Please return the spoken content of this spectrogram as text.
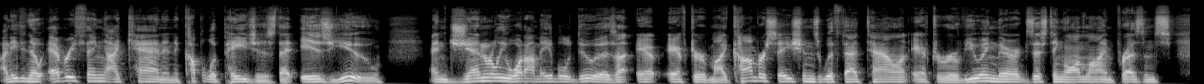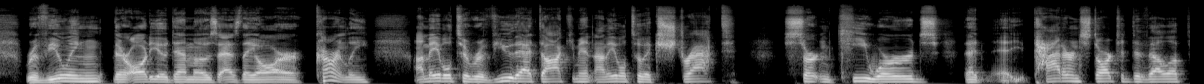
I need to know everything i can in a couple of pages that is you and generally, what I'm able to do is, after my conversations with that talent, after reviewing their existing online presence, reviewing their audio demos as they are currently, I'm able to review that document. I'm able to extract certain keywords that uh, patterns start to develop.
